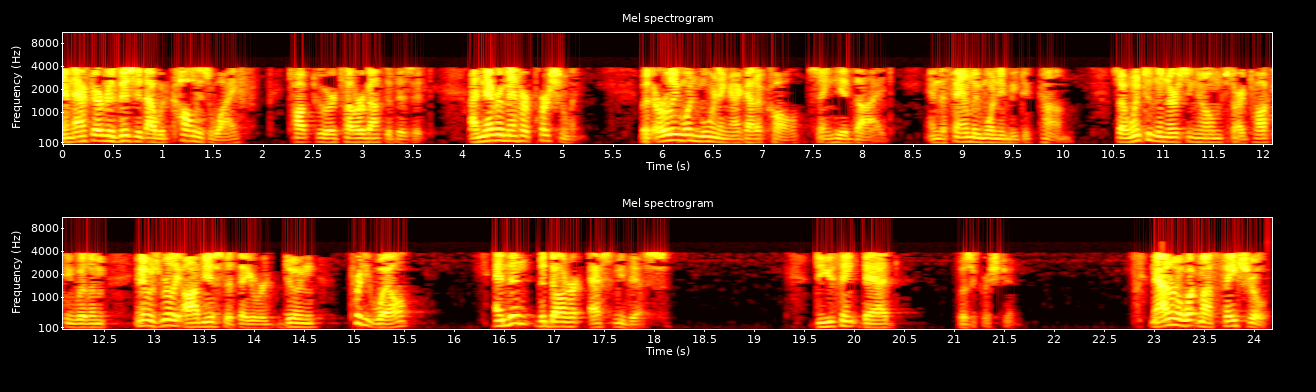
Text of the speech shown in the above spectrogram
And after every visit, I would call his wife, talk to her, tell her about the visit. I never met her personally. But early one morning, I got a call saying he had died, and the family wanted me to come. So I went to the nursing home, started talking with them, and it was really obvious that they were doing pretty well. And then the daughter asked me this. Do you think dad was a Christian? Now, I don't know what my facial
